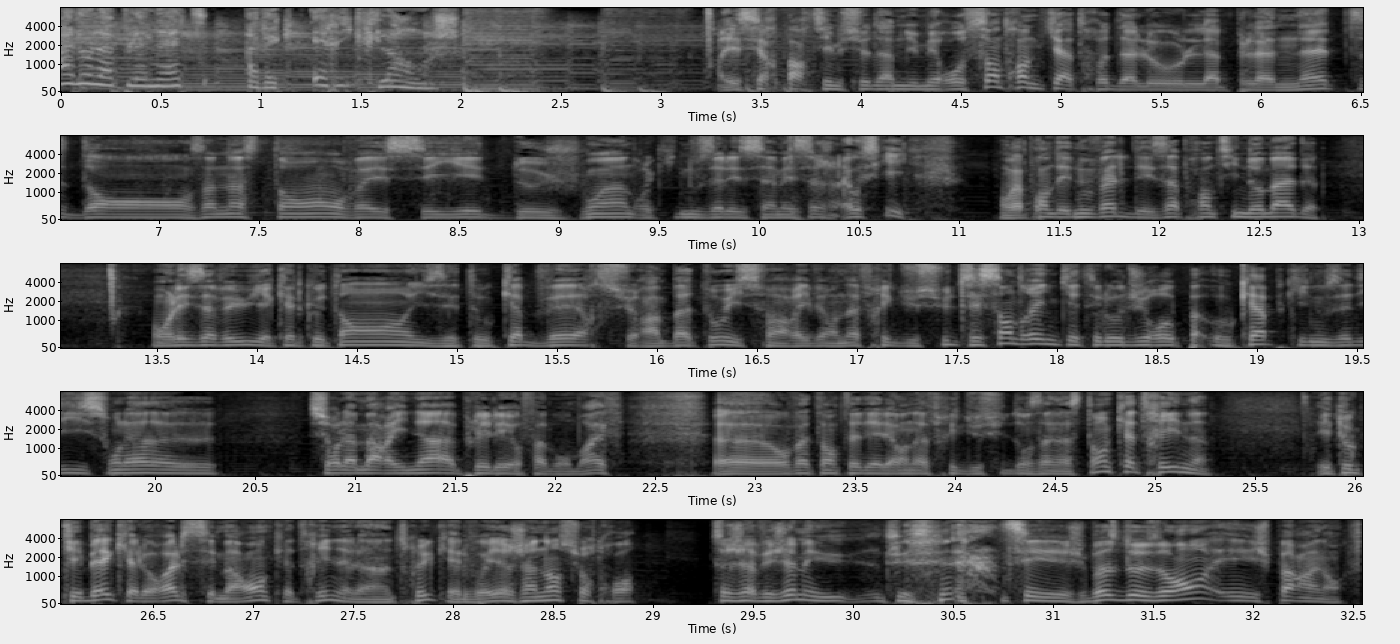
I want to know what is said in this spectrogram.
Allô la planète avec Eric Lange. Et c'est reparti, monsieur, dame, numéro 134 d'Allo la planète. Dans un instant, on va essayer de joindre qui nous a laissé un message. Ah aussi, on va prendre des nouvelles des apprentis nomades. On les avait eus il y a quelques temps, ils étaient au Cap Vert sur un bateau, ils sont arrivés en Afrique du Sud. C'est Sandrine qui était l'autre jour au, Cap qui nous a dit ils sont là euh, sur la marina, appelez-les. Enfin bon, bref, euh, on va tenter d'aller en Afrique du Sud dans un instant. Catherine est au Québec, alors elle, c'est marrant, Catherine, elle a un truc, elle voyage un an sur trois. Ça, j'avais jamais eu. c'est, je bosse deux ans et je pars un an.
